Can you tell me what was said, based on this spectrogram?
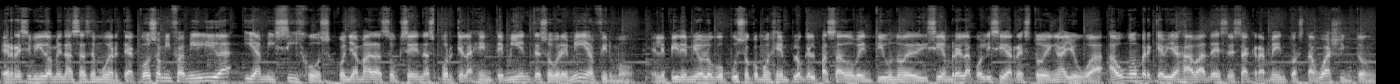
He recibido amenazas de muerte, acoso a mi familia y a mis hijos con llamadas obscenas porque la gente miente sobre mí, afirmó. El epidemiólogo puso como ejemplo que el pasado 21 de diciembre la policía arrestó en Iowa a un hombre que viajaba desde Sacramento hasta Washington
